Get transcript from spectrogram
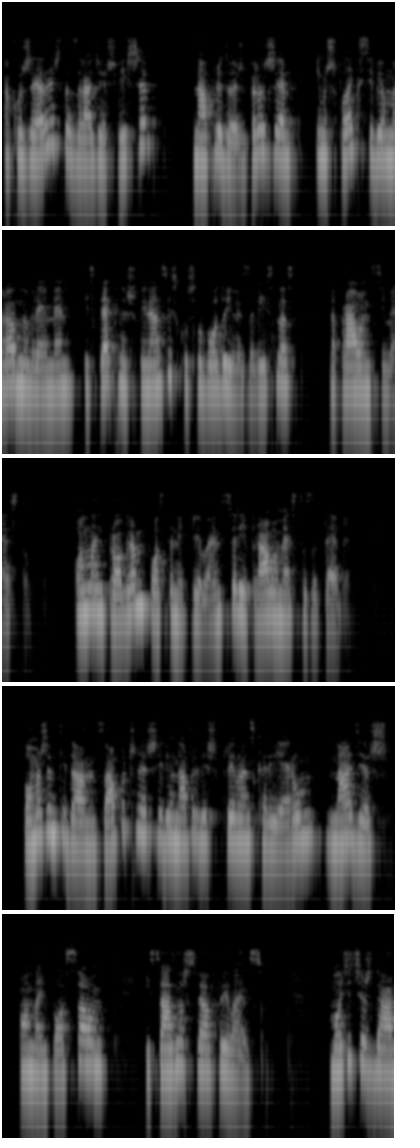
Ako želiš da zarađuješ više, napreduješ brže, imaš fleksibilno radno vreme i stekneš finansijsku slobodu i nezavisnost, na pravom si mestu. Online program Postani freelancer je pravo mesto za tebe. Pomažem ti da započneš ili unaprediš freelance karijeru, nađeš online posao i saznaš sve o freelansu. Moći ćeš da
